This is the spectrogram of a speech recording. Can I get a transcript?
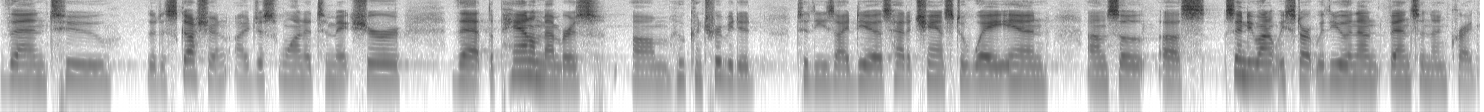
then to the discussion, I just wanted to make sure that the panel members um, who contributed to these ideas had a chance to weigh in. Um, so uh, Cindy, why don't we start with you and then Vince and then Craig.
